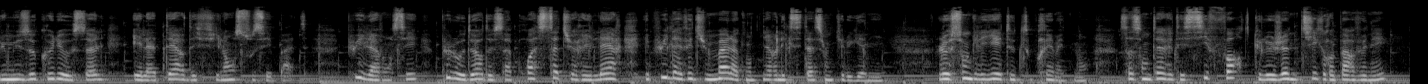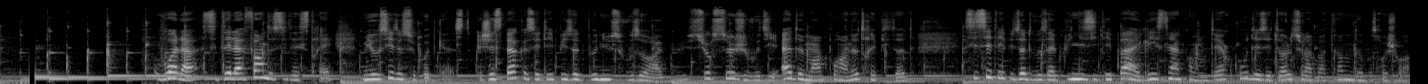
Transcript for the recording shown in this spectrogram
le museau collé au sol et la terre défilant sous ses pattes. Plus il avançait, plus l'odeur de sa proie saturait l'air et puis il avait du mal à contenir l'excitation qui le gagnait. Le sanglier était tout près maintenant. Sa senteur était si forte que le jeune tigre parvenait, voilà, c'était la fin de cet extrait, mais aussi de ce podcast. J'espère que cet épisode bonus vous aura plu. Sur ce, je vous dis à demain pour un autre épisode. Si cet épisode vous a plu, n'hésitez pas à laisser un commentaire ou des étoiles sur la plateforme de votre choix.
